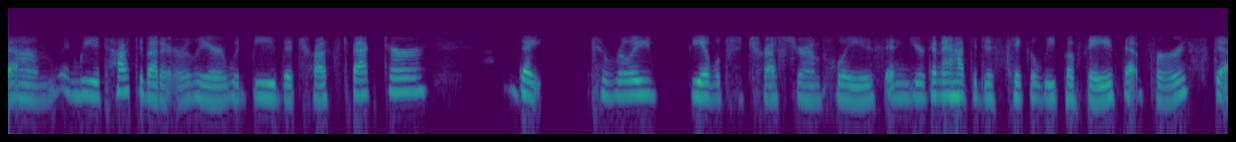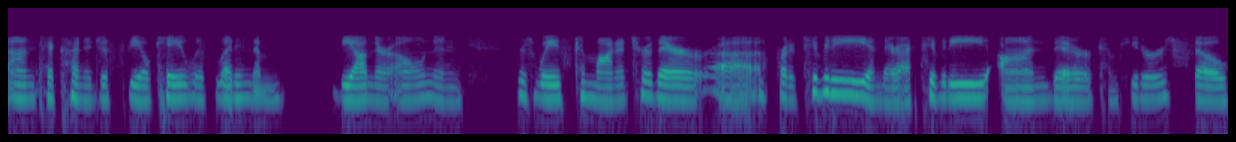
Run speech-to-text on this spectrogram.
um, and we had talked about it earlier, would be the trust factor that to really be able to trust your employees. And you're going to have to just take a leap of faith at first um, to kind of just be okay with letting them be on their own. And there's ways to monitor their uh, productivity and their activity on their computers. So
